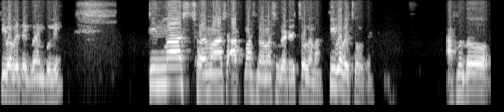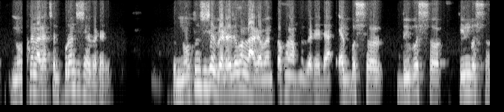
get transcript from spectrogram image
কীভাবে দেখবেন আমি বলি তিন মাস, ছয় মাস, আট মাস, নয় মাসের ব্যাটারি চলে না। কীভাবে চলবে? আপনি তো নতুন লাগাচ্ছেন পুরান সিসার ব্যাটারি। নতুন সিসার ব্যাটারি যখন লাগাবেন, তখন আপনার ব্যাটারিটা এক বছর, দুই বছর, তিন বছর,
